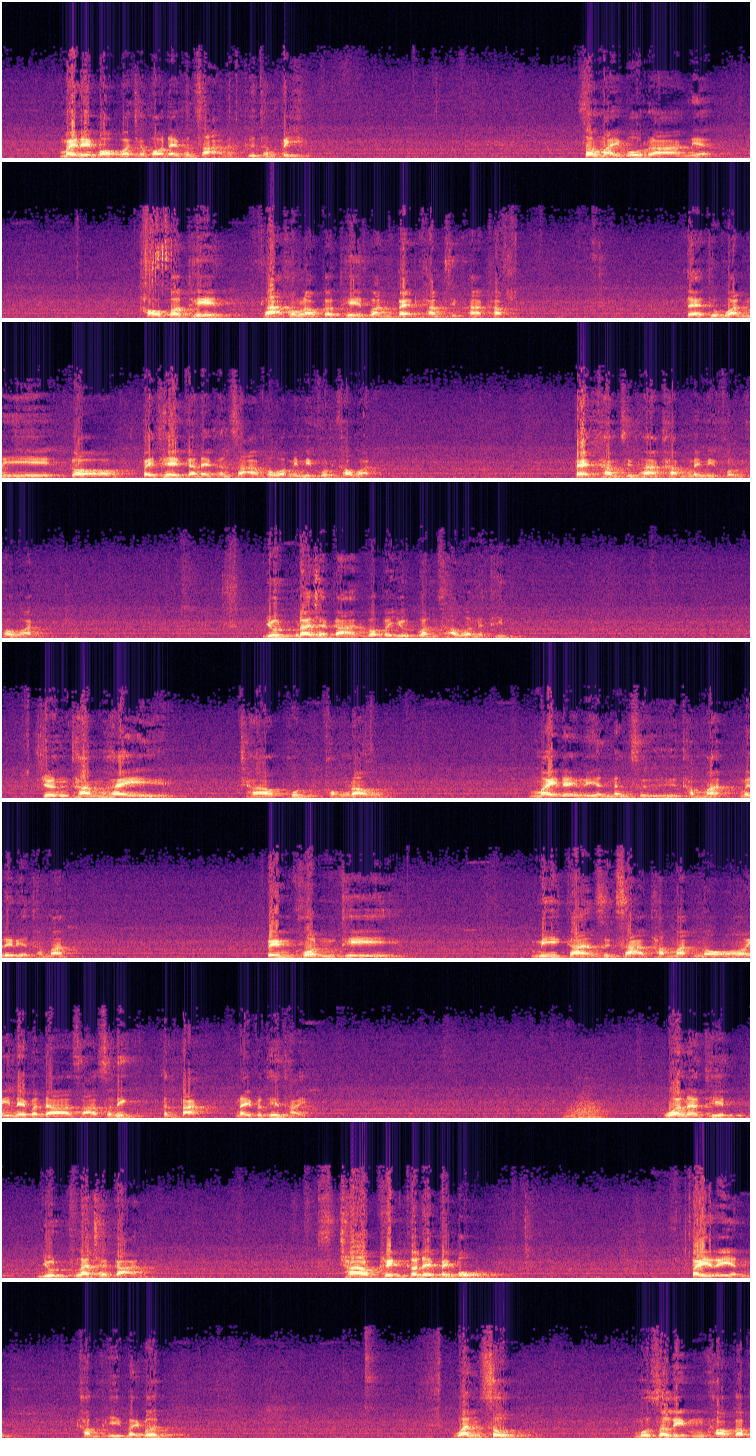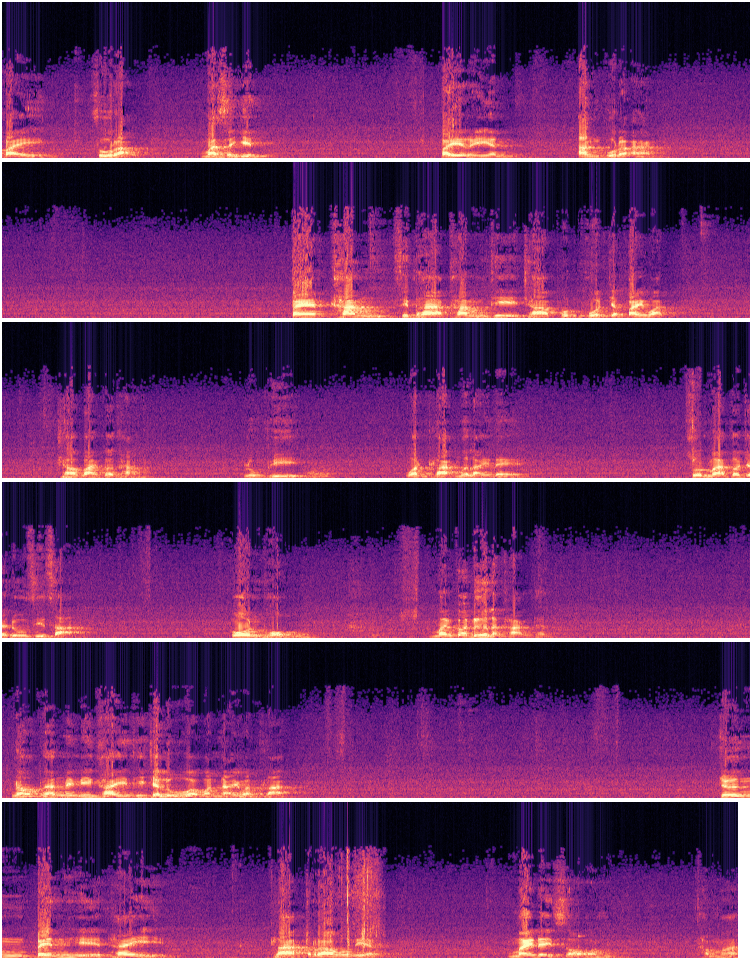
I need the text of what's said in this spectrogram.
ำไม่ได้บอกว่าเฉพาะในพรรษานะ คือทั้งปี สมัยโบราณเนี่ย เขาก็เทศ พระของเราก็เทศวันแปดค่ำสิบห้าค่ำแต่ทุกวันนี้ก็ไปเทศกันในพรรษา เพราะว่าไม่มีคนเข้าวัด แปดค่ำสิบห้าค่ำไม่มีคนเข้าวัด หยุดราชการก็ไปหยุดวันเสาร์วันอาทิตย์ จึงทำให้ชาวพุทธของเรา ไม่ได้เรียนหนังสือธรรมะ ไม่ได้เรียนธรรมะ เป็นคนที่มีการศึกษาธรรมะน้อยในบรรดาศาสนิกต่าง ๆ ในประเทศไทย วันอาทิตย์หยุดราชการ ชาวคริสต์ก็ได้ไปโบสถ์ไปเรียนคำพีไบเบิล วันศุกร์มุสลิมเขาก็ไปสุเหร่ามัสยิด ไปเรียนอันกุรอาน แปดค่ำสิบห้าค่ำที่ชาวพุทธควรจะไปวัด ชาวบ้านก็ถามหลวงพี่วันพระเมื่อไหร่แน่ ส่วนมากก็จะดูศีรษะ โกนผม มันก็เดือนละครั้งท่าน นอกนั้นไม่มีใครที่จะรู้ว่าวันไหนวันพระ จึงเป็นเหตุให้ พระเราเนี่ยไม่ได้สอนธรรมะ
